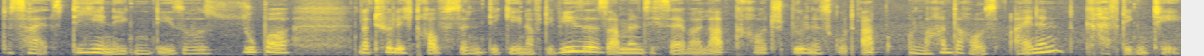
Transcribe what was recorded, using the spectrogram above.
Das heißt, diejenigen, die so super natürlich drauf sind, die gehen auf die Wiese, sammeln sich selber Labkraut, spülen es gut ab und machen daraus einen kräftigen Tee.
